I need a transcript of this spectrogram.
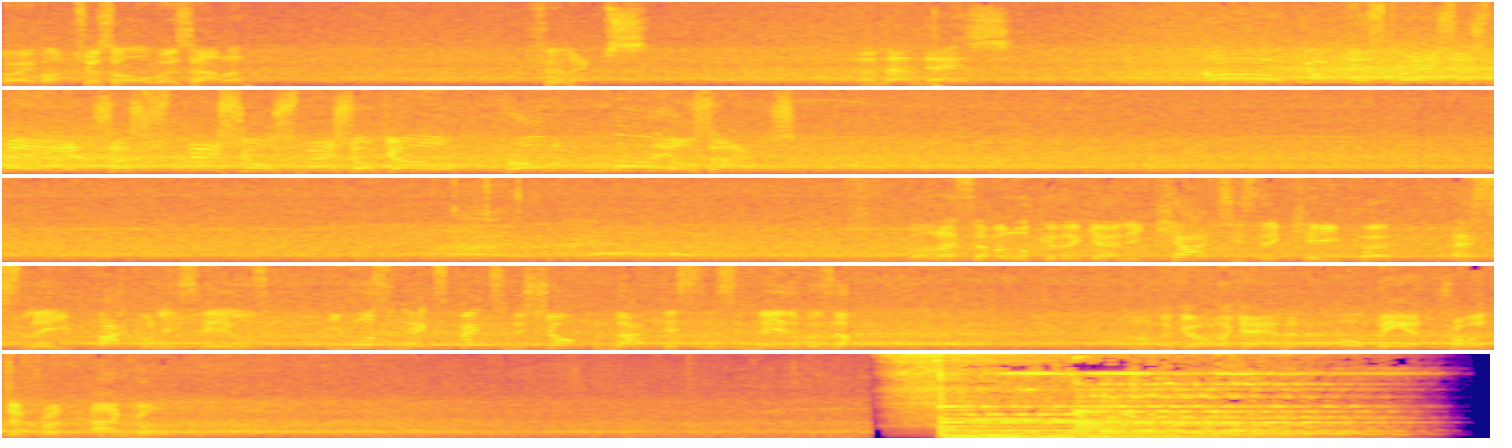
Very much as always, Alan. Phillips. Hernandez. Oh, goodness gracious me! It's a special, special goal from miles out. Well, let's have a look at it again. He catches the keeper asleep, back on his heels. He wasn't expecting a shot from that distance, and neither was I. Goal again, albeit from a different angle.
